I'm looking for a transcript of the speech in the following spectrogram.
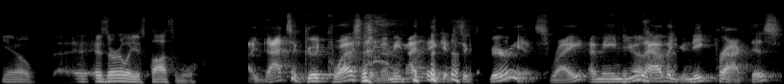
you know as early as possible? That's a good question. I mean i think it's experience right? I mean you yeah. have a unique practice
